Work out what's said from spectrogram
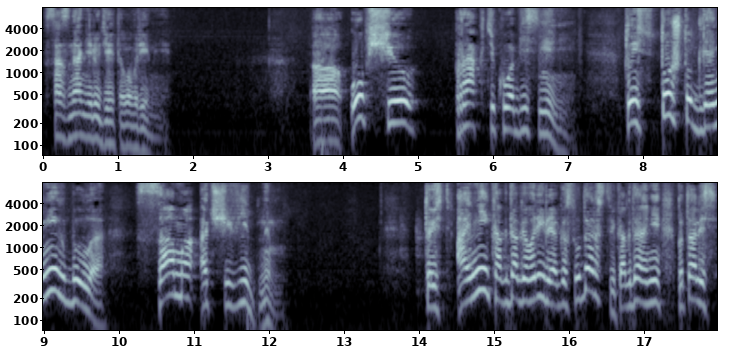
сознания людей того времени. Э, общую практику объяснений. То есть то, что для них было самоочевидным – То есть они, когда говорили о государстве, когда они пытались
